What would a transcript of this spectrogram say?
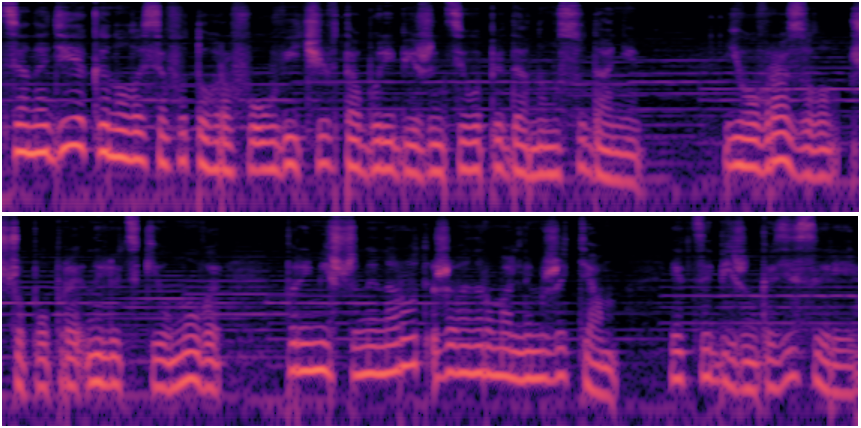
Ця надія кинулася фотографу у вічі в таборі біженців у південному Судані. Його вразило, що, попри нелюдські умови, переміщений народ живе нормальним життям, як ця біженка зі Сирії.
